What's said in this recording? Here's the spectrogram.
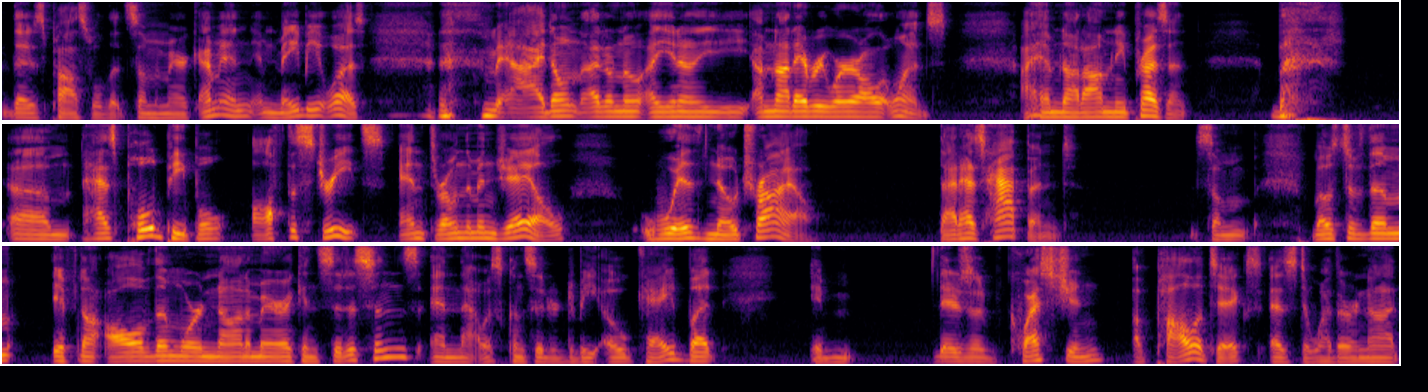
that it's possible that some American I mean and maybe it was I don't I don't know you know I'm not everywhere all at once I am not omnipresent, but um, has pulled people off the streets and thrown them in jail with no trial. That has happened. Some, most of them, if not all of them, were non-American citizens, and that was considered to be okay. But it, there's a question of politics as to whether or not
